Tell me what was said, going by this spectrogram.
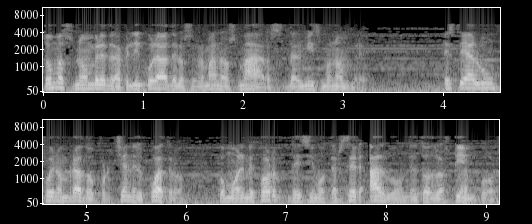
toma su nombre de la película de los hermanos Mars del mismo nombre. Este álbum fue nombrado por Channel 4 como el mejor decimotercer álbum de todos los tiempos,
